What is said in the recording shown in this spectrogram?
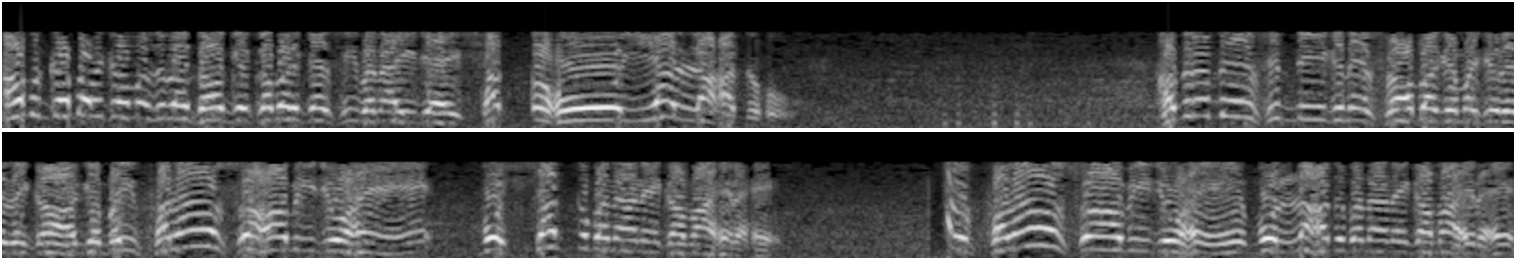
اب قبر کا مسئلہ تھا کہ قبر کیسی بنائی جائے، شک ہو یا لاحد ہو۔ حضرت صدیق نے صحابہ کے مشورے سے کہا کہ بھائی فلاں صحابی جو ہیں، وہ شک بنانے کا ماہر ہے۔ فلاں صحابی جو ہے وہ لحد بنانے کا ماہر ہے۔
